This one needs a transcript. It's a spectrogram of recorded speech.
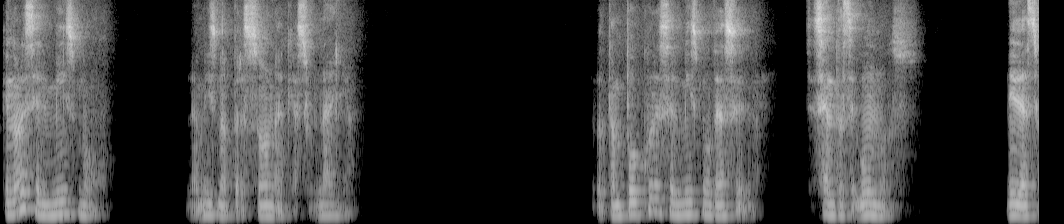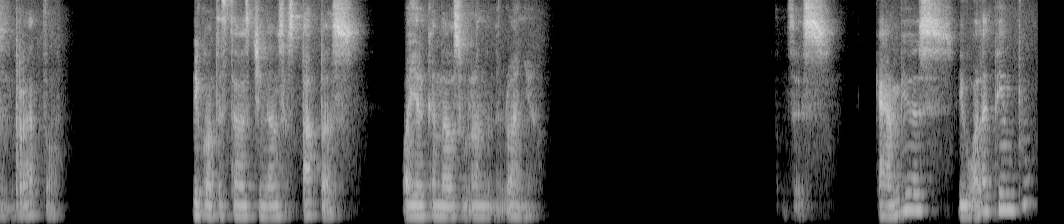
Que no eres el mismo, la misma persona que hace un año. Pero tampoco eres el mismo de hace 60 segundos, ni de hace un rato, ni cuando te estabas chingando esas papas, o ayer que andabas zurrando en el baño. Entonces, ¿cambio es igual a tiempo?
